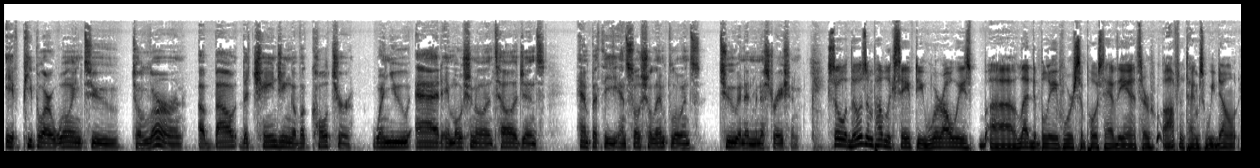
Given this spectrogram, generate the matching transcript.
if people are willing to to learn about the changing of a culture when you add emotional intelligence, empathy, and social influence to an administration. So, those in public safety, we're always uh, led to believe we're supposed to have the answer. Oftentimes, we don't.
